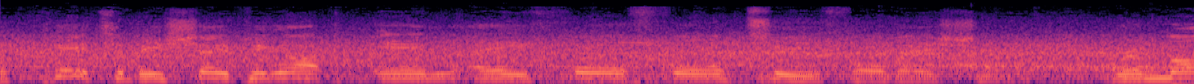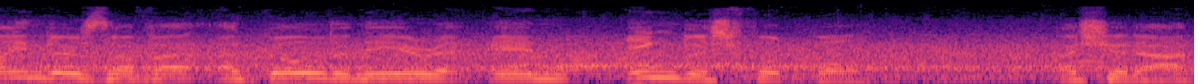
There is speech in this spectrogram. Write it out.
appear to be shaping up in a 4-4-2 formation. reminders of a, a golden era in English football, I should add.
